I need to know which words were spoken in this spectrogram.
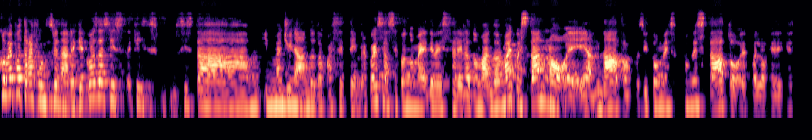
come potrà funzionare? Che cosa si, si, sta immaginando da qua a settembre? Questa secondo me deve essere la domanda. Ormai quest'anno è andato così come, come è stato, è quello che, che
